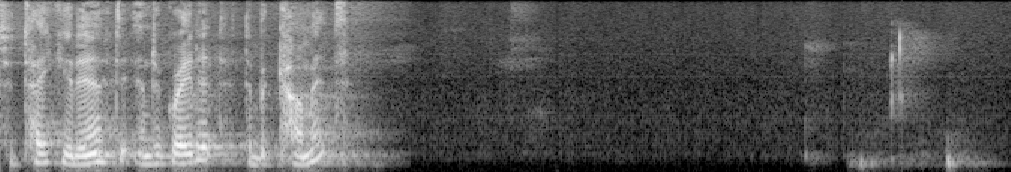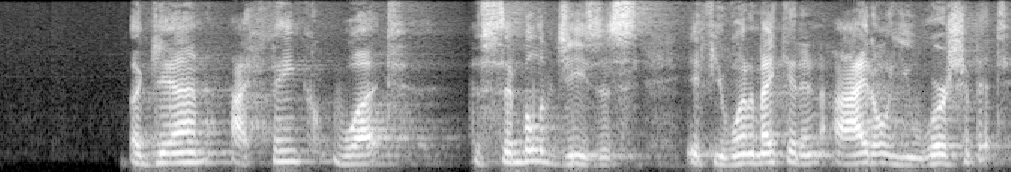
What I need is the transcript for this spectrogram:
to take it in, to integrate it, to become it? Again, I think what the symbol of Jesus, if you want to make it an idol, you worship it.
